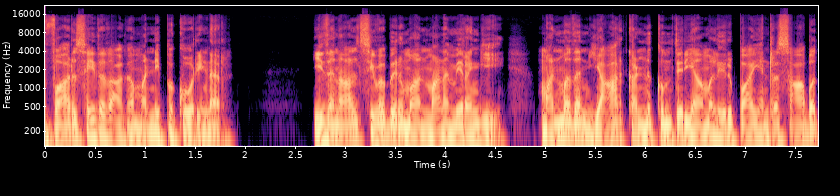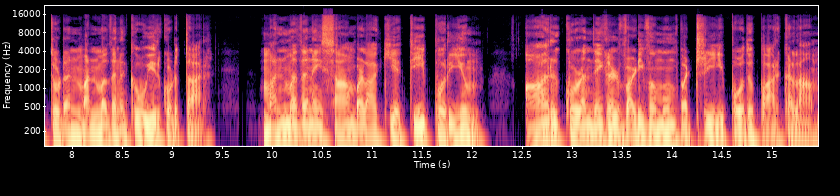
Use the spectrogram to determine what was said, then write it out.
இவ்வாறு செய்ததாக மன்னிப்பு கோரினர். இதனால் சிவபெருமான் மனமிறங்கி மன்மதன் யார் கண்ணுக்கும் தெரியாமல் இருப்பாய் என்ற சாபத்துடன் மன்மதனுக்கு உயிர் கொடுத்தார். மன்மதனை சாம்பலாக்கிய தீப்பொறியும் ஆறு குழந்தைகள் வடிவமும் பற்றி இப்போது பார்க்கலாம்.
